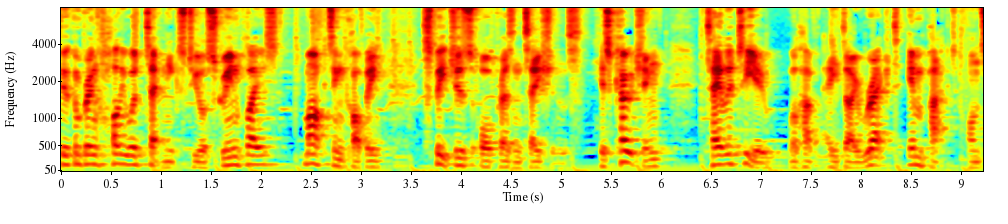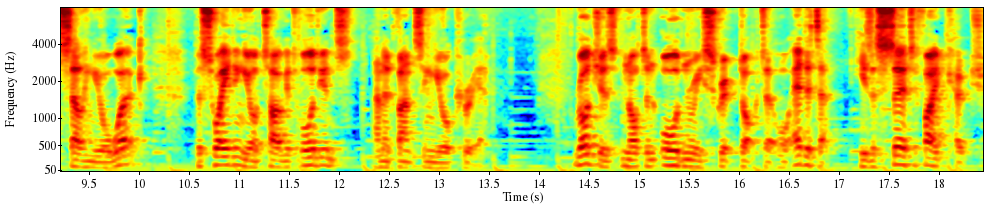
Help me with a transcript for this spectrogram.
who can bring Hollywood techniques to your screenplays, marketing copy, speeches, or presentations. His coaching, tailored to you, will have a direct impact on selling your work, persuading your target audience, and advancing your career. Roger's not an ordinary script doctor or editor, he's a certified coach.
